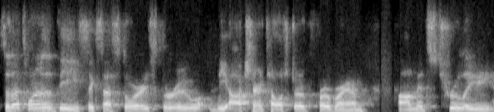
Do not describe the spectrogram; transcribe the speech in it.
So that's one of the success stories through the Ochsner Telestroke program. Um, it's truly,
